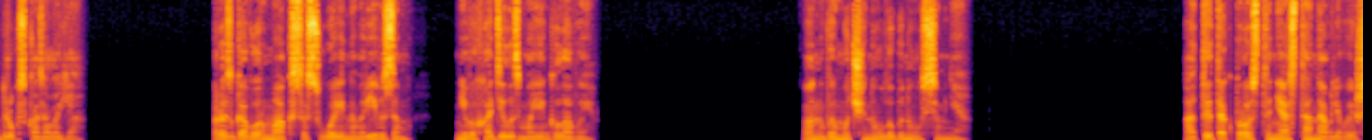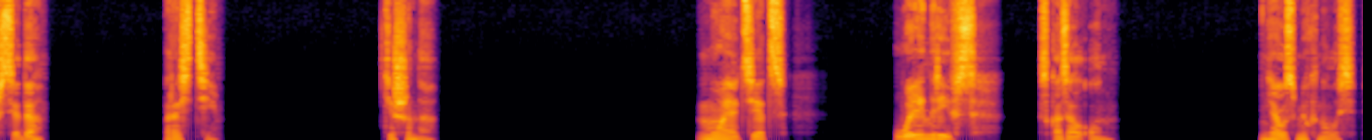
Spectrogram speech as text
Вдруг сказала я. Разговор Макса с Уэйном Ривзом не выходил из моей головы. Он вымученно улыбнулся мне. «А ты так просто не останавливаешься, да?» «Прости». Тишина. «Мой отец — Уэйн Ривз», — сказал он. Я усмехнулась.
